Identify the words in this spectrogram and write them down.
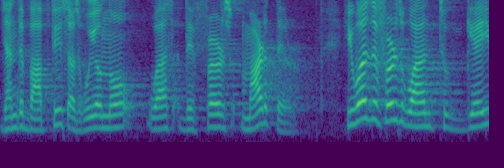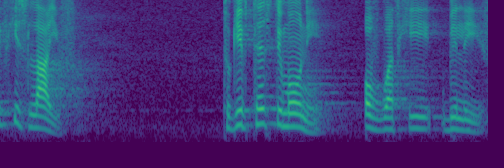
John the Baptist, as we all know, was the first martyr. He was the first one to give his life, to give testimony of what he believed.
